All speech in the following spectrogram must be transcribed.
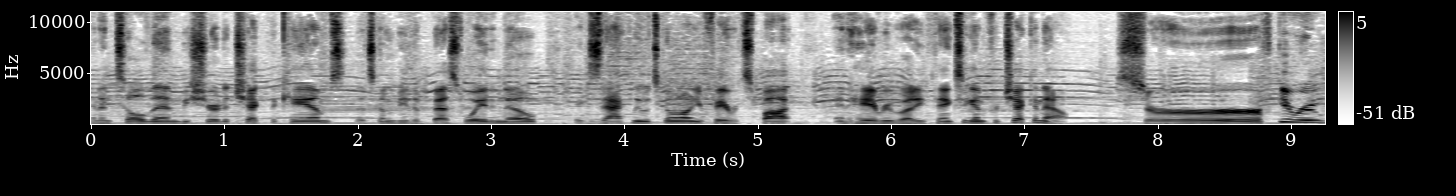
And until then, be sure to check the cams. That's going to be the best way to know exactly what's going on your favorite spot. And hey, everybody, thanks again for checking out Surf Guru.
